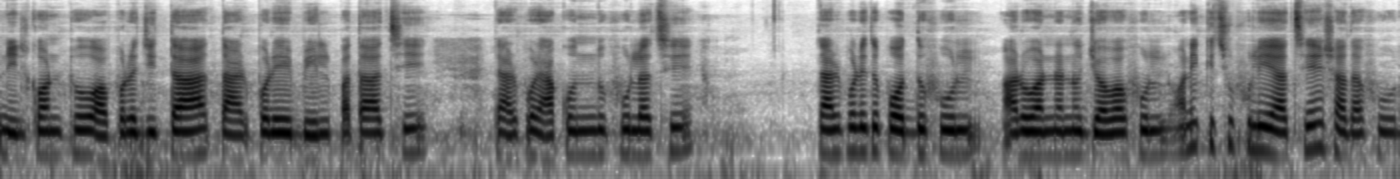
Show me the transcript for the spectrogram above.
নীলকণ্ঠ, অপরাজিতা, তারপরে বেলপাতা আছে, তারপরে আকন্দ ফুল আছে। তারপরে তো পদ্ম ফুল, আরও অন্যান্য জবা ফুল, অনেক কিছু ফুলই আছে, সাদা ফুল।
